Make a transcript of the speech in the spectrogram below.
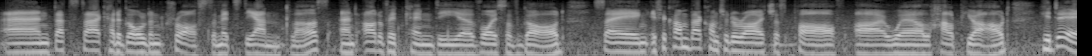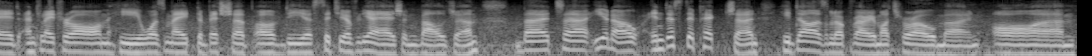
and that stag had a golden cross amidst the antlers, and out of it came the uh, voice of God saying, If you come back onto the righteous path, I will help you out. He did, and later on he was made the bishop of the uh, city of Liège in Belgium. But, uh, you know, in this depiction, he does look very much Roman or. Um,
